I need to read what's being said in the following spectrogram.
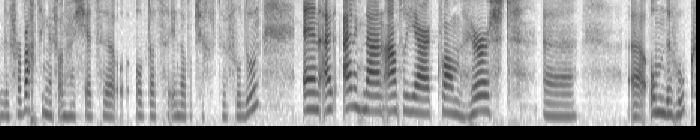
de verwachtingen van Hachette op dat, in dat opzicht te voldoen. En uiteindelijk na een aantal jaar kwam Hearst uh, om de hoek.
